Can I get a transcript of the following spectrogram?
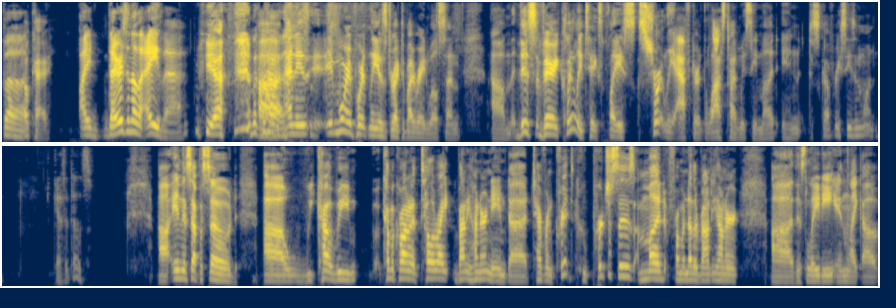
but Okay. I there is another A there. Yeah. Uh, and is, it, more importantly, is directed by Rainn Wilson. Um, this very clearly takes place shortly after the last time we see Mudd in Discovery Season 1. Guess it does. Uh, in this episode, uh, we co- we come across a Tellarite bounty hunter named uh, Tevrin Krit who purchases Mudd from another bounty hunter. Uh, this lady in like a,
